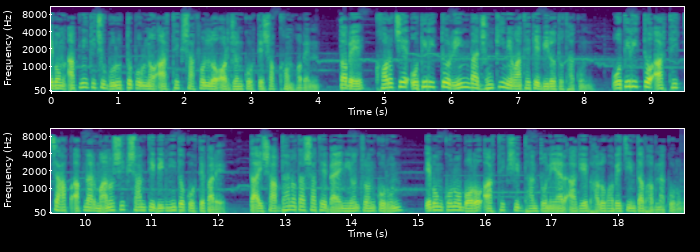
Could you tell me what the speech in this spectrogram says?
এবং আপনি কিছু গুরুত্বপূর্ণ আর্থিক সাফল্য অর্জন করতে সক্ষম হবেন। তবে খরচে অতিরিক্ত ঋণ বা ঝুঁকি নেওয়া থেকে বিরত থাকুন। অতিরিক্ত আর্থিক চাপ আপনার মানসিক শান্তি বিঘ্নিত করতে পারে। তাই সাবধানতার সাথে ব্যয় নিয়ন্ত্রণ করুন। এবং কোনো বড় আর্থিক সিদ্ধান্ত নেয়ার আগে ভালোভাবে চিন্তাভাবনা করুন।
